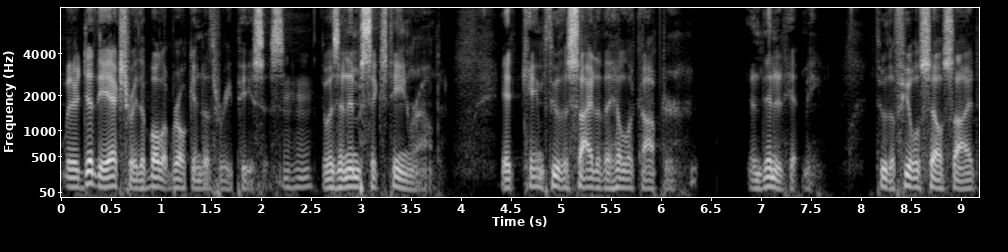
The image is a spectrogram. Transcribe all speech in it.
we did the X-ray, the bullet broke into three pieces. It was an M16 round. It came through the side of the helicopter, and then it hit me through the fuel cell side.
